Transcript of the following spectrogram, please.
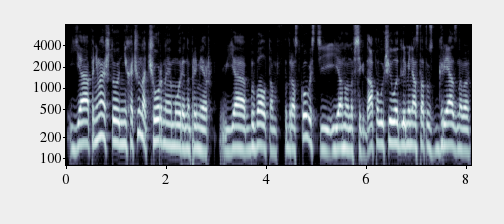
Я понимаю, что не хочу на Черное море, например. Я бывал там в подростковости, и оно навсегда получило для меня статус грязного.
